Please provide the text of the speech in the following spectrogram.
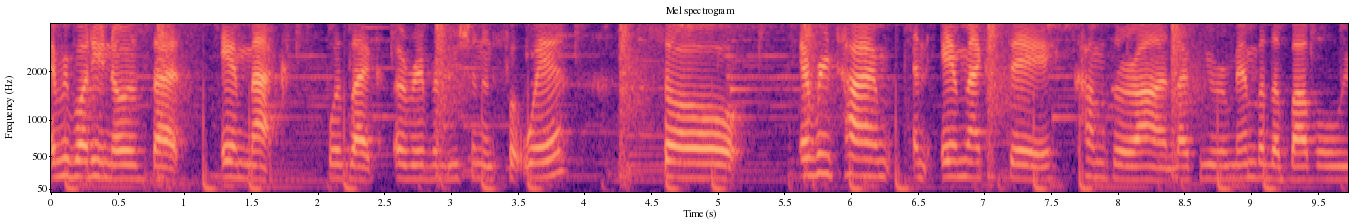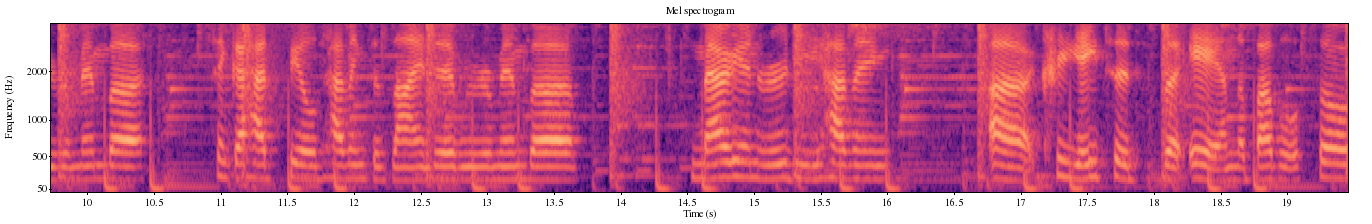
everybody knows that Air Max was like a revolution in footwear. So every time an Air Max day comes around, like we remember the bubble, we remember Tinker Hatfield having designed it, we remember Marion Rudy having uh, created the air and the bubble. So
